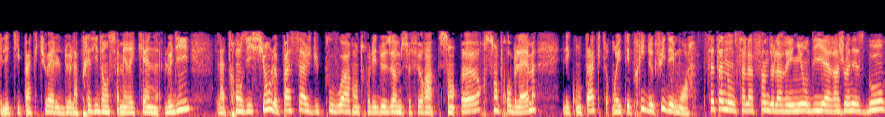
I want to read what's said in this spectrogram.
Et l'équipe actuelle de la présidence américaine le dit, la transition, le passage du pouvoir entre les deux hommes se fera sans heurts, sans problème. Les contacts ont été pris depuis des mois. Cette annonce à la fin de la réunion d'hier à Johannesburg,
